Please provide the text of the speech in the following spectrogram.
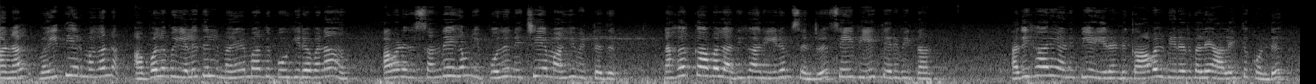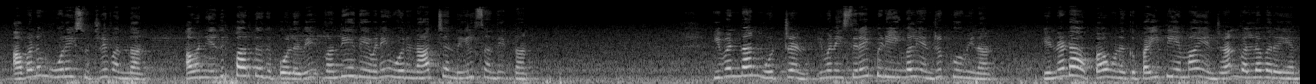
ஆனால் வைத்தியர் மகன் அவ்வளவு எளிதில் மயமாது போகிறவனா? அவனது சந்தேகம் இப்போது நிச்சயமாகி விட்டது. நகர்காவல் அதிகாரியிடம் சென்று செய்தியை தெரிவித்தான். அதிகாரி அனுப்பிய இரண்டு காவல் வீரர்களை அழைத்து கொண்டு அவனும் ஊரை சுற்றி வந்தான். அவன் எதிர்பார்த்தது போலவே வந்தியத்தேவனை ஒரு நாட்சந்தையில் சந்தித்தான். இவன்தான் ஒற்றன் இவனை சிறைப்பிடியுங்கள் என்று கூவினான். என்னடா அப்பா உனக்கு பைத்தியமா? என்றான் வல்லவரையன்.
